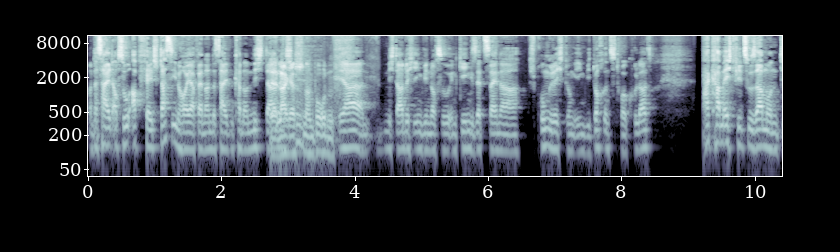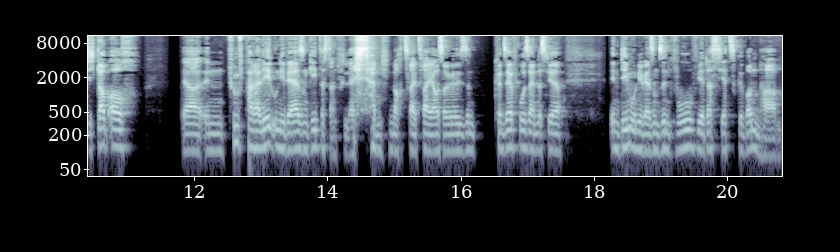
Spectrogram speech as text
Und das halt auch so abfälscht, dass ihn Heuer Fernandes halten kann und nicht dadurch. Der lag ja schon am Boden. Ja, nicht dadurch irgendwie noch so entgegengesetzt seiner Sprungrichtung irgendwie doch ins Tor kullert. Da kam echt viel zusammen und ich glaube auch, ja, in fünf Paralleluniversen geht das dann vielleicht dann noch 2-2 aus. Aber wir sind, können sehr froh sein, dass wir in dem Universum sind, wo wir das jetzt gewonnen haben.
